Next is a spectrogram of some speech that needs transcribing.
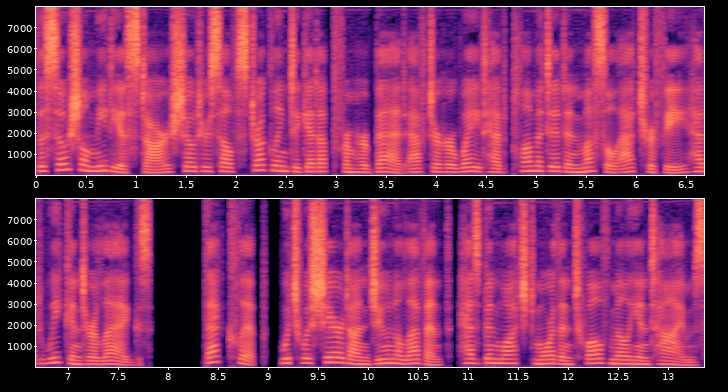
the social media star showed herself struggling to get up from her bed after her weight had plummeted and muscle atrophy had weakened her legs. That clip, which was shared on June 11, has been watched more than 12 million times.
